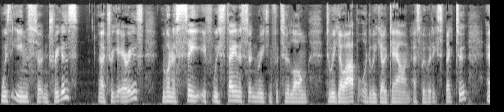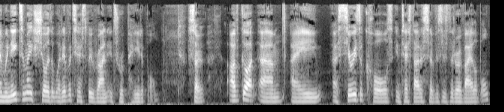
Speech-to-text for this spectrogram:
within certain triggers uh, trigger areas. We want to see if we stay in a certain region for too long, do we go up or do we go down as we would expect to? And we need to make sure that whatever test we run, it's repeatable. So I've got um, a, a series of calls in test data services that are available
